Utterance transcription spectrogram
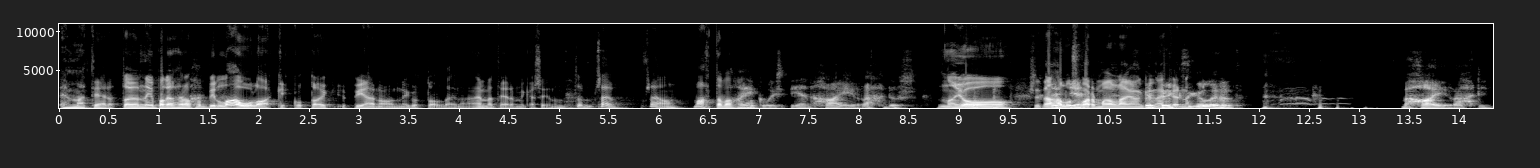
en mä tiedä, toi on niin paljon helpompi laulaakin, kun toi piano on niinku tolleen, en mä tiedä mikä siinä on, mutta se, se on mahtava. Aikuisien hairahdus. No joo, sitä halus varmaan olla jonkinnäköinen. Mä hairahdin.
